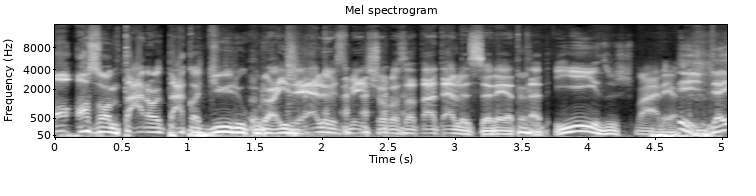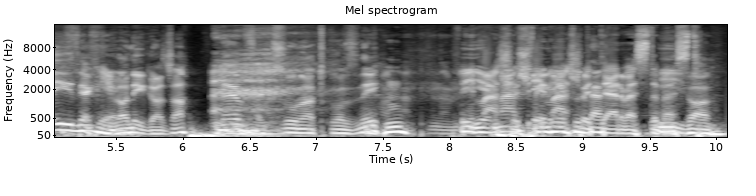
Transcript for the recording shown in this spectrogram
a, azon tárolták a gyűrűk ura izé, előzmény sorozatát először érted. Jézus Mária. Így, de így neki van igaza. Nem fogsz unatkozni. Nem, én Figyelj, máshogy, én hét máshogy után- terveztem ezt. Van.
